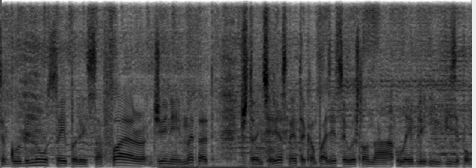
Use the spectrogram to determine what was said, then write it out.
Уклонимся в глубину. Saber и Sapphire, Genie Method. Что интересно, эта композиция вышла на лейбле Invisible.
